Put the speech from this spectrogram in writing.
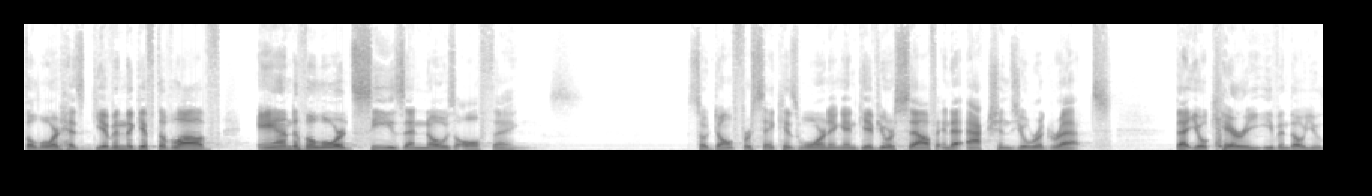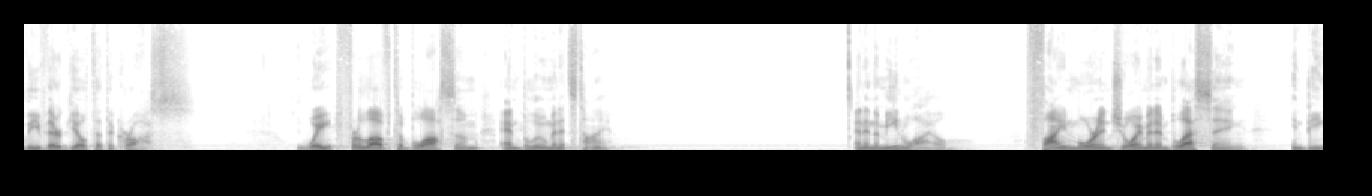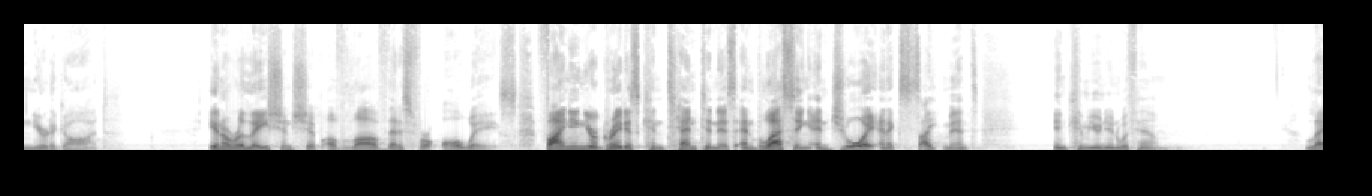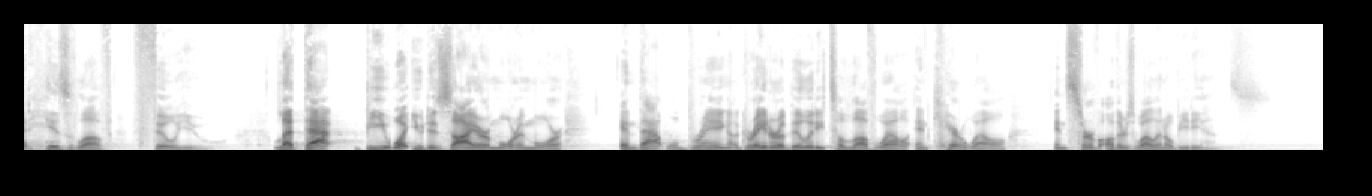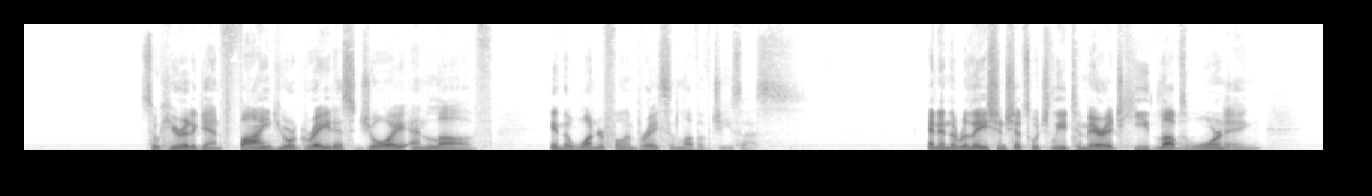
The Lord has given the gift of love, and the Lord sees and knows all things. So don't forsake his warning and give yourself into actions you'll regret, that you'll carry even though you leave their guilt at the cross. Wait for love to blossom and bloom in its time. And in the meanwhile, find more enjoyment and blessing in being near to God. In a relationship of love that is for always, finding your greatest contentedness and blessing and joy and excitement in communion with Him. Let His love fill you. Let that be what you desire more and more. And that will bring a greater ability to love well and care well and serve others well in obedience. So hear it again. Find your greatest joy and love in the wonderful embrace and love of Jesus. And in the relationships which lead to marriage, heed love's warning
